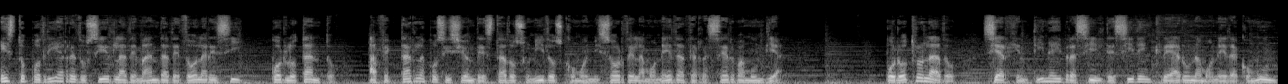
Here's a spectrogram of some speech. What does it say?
esto podría reducir la demanda de dólares y, por lo tanto, afectar la posición de Estados Unidos como emisor de la moneda de reserva mundial. Por otro lado, si Argentina y Brasil deciden crear una moneda común,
